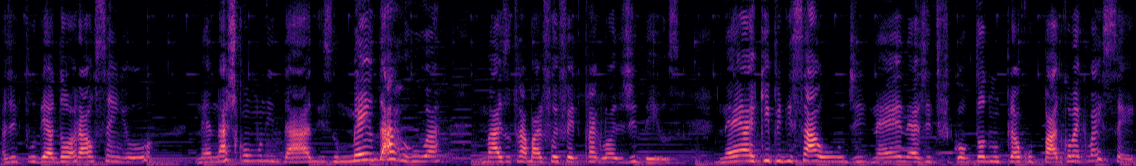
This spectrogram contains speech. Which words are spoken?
a gente poder adorar o Senhor né, nas comunidades, no meio da rua, mas o trabalho foi feito para a glória de Deus. Né, a equipe de saúde, né, né, a gente ficou todo mundo preocupado como é que vai ser.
